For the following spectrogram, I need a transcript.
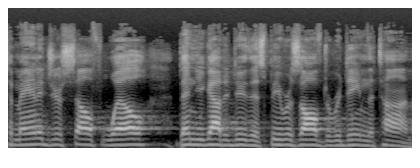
to manage yourself well, then you got to do this be resolved to redeem the time.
